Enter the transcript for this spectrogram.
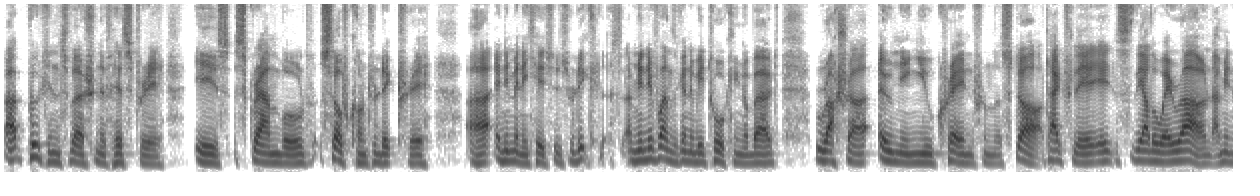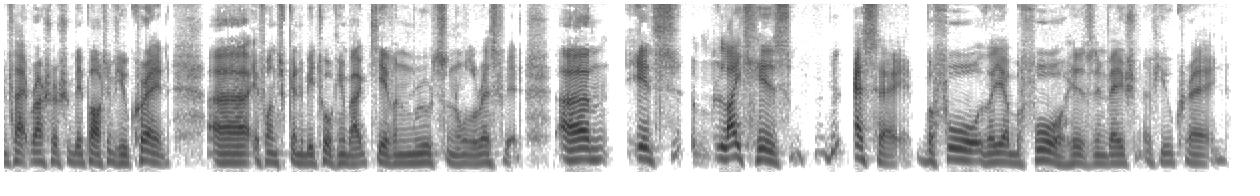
Uh, Putin's version of history is scrambled, self contradictory, uh, and in many cases ridiculous. I mean, if one's going to be talking about Russia owning Ukraine from the start, actually, it's the other way around. I mean, in fact, Russia should be part of Ukraine uh, if one's going to be talking about Kievan Rus and all the rest of it. Um, it's like his essay before the year before his invasion of Ukraine.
